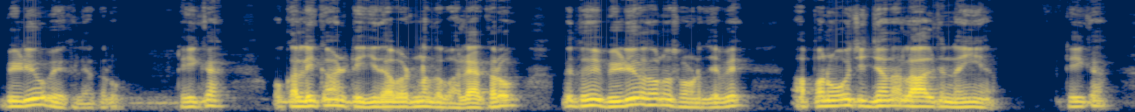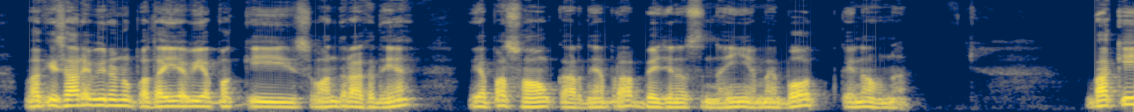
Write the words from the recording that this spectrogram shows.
ਵੀਡੀਓ ਵੇਖ ਲਿਆ ਕਰੋ, ਠੀਕ ਹੈ ਉਹ ਕੱਲੀ ਘੰਟੀ ਜੀ ਦਾ ਬਟਨ ਦਬਾ ਲਿਆ ਕਰੋ ਵੀ ਤੁਸੀਂ ਵੀਡੀਓ ਤੁਹਾਨੂੰ ਸੁਣ ਜਾਵੇ, ਆਪਾਂ ਨੂੰ ਉਹ ਚੀਜ਼ਾਂ ਦਾ ਲਾਲਚ ਨਹੀਂ ਆ, ਠੀਕ ਆ? ਬਾਕੀ ਸਾਰੇ ਵੀਰਾਂ ਨੂੰ ਪਤਾ ਹੀ ਆ ਵੀ ਆਪਾਂ ਕੀ ਸੰਬੰਧ ਰੱਖਦੇ ਆ, ਵੀ ਆਪਾਂ ਸ਼ੌਂਕ ਕਰਦੇ ਆ, ਭਰਾ ਬਿਜ਼ਨਸ ਨਹੀਂ ਆ, ਮੈਂ ਬਹੁਤ ਕਹਿਣਾ ਹੁੰਦਾ। ਬਾਕੀ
